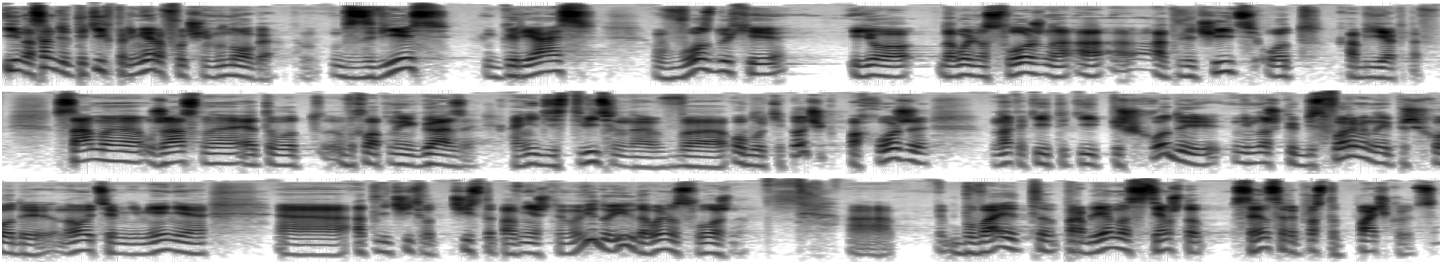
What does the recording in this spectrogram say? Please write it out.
И на самом деле таких примеров очень много. Там, взвесь, грязь в воздухе, ее довольно сложно а, а, отличить от объектов. Самое ужасное — это вот выхлопные газы. Они действительно в облаке точек похожи на какие-то такие пешеходы, немножко бесформенные пешеходы, но тем не менее э, отличить вот чисто по внешнему виду их довольно сложно. А, бывает проблема с тем, что сенсоры просто пачкаются,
